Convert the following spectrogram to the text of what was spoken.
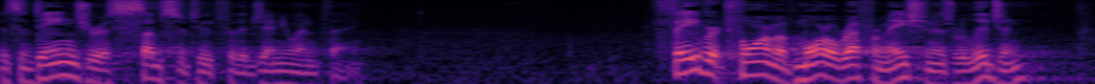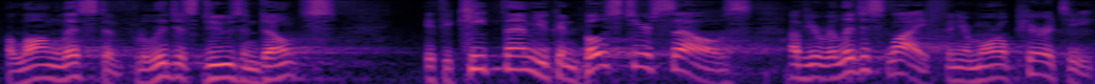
It's a dangerous substitute for the genuine thing. Favorite form of moral reformation is religion a long list of religious do's and don'ts. If you keep them, you can boast to yourselves of your religious life and your moral purity.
